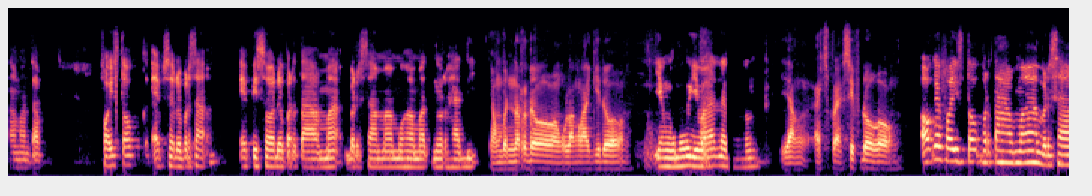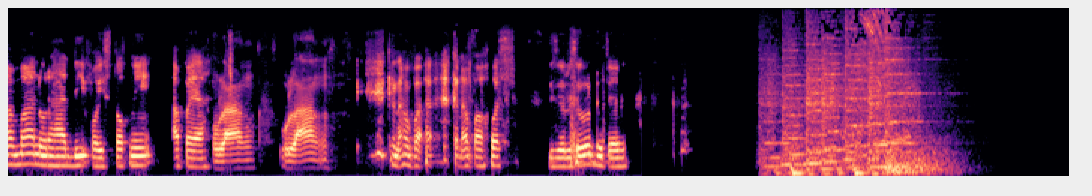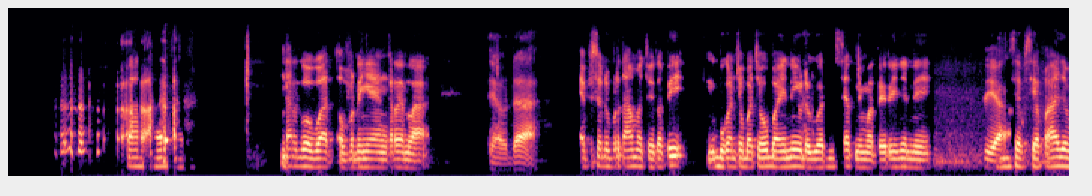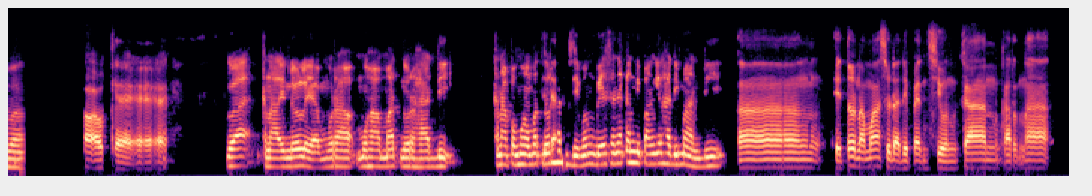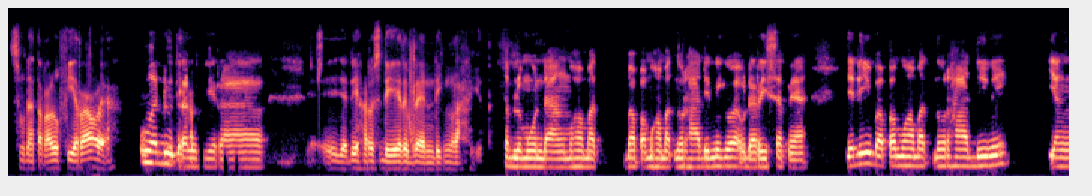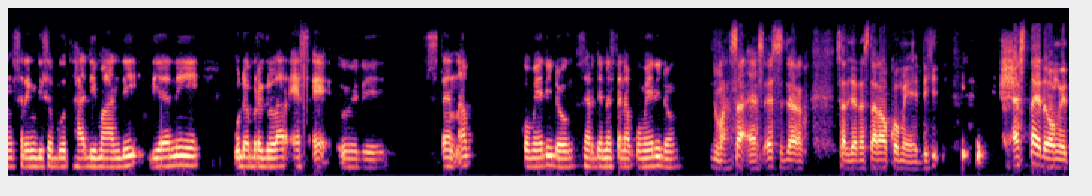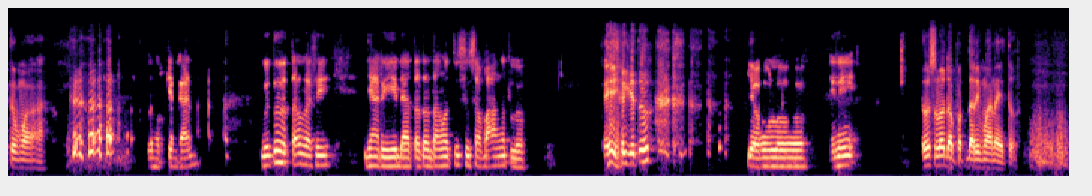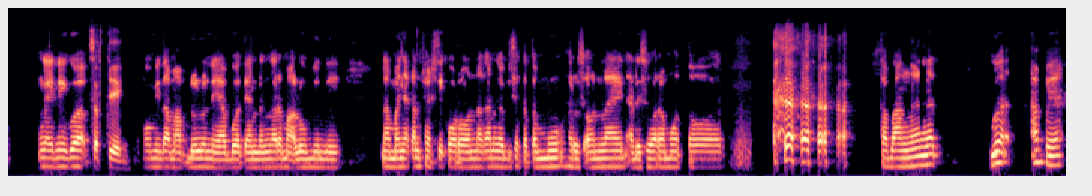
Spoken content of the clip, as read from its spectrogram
Nah, mantap. Voice Talk episode bersama episode pertama bersama Muhammad Nur Hadi. Yang bener dong, ulang lagi dong. Yang bener gimana dong? Yang ekspresif dong. Oke, Voice Talk pertama bersama Nur Hadi. Voice Talk nih apa ya? Ulang, ulang. Kenapa? Kenapa host disuruh-suruh coy? Ntar gue buat openingnya yang keren lah. Ya udah. Episode pertama cuy, tapi bukan coba-coba ini udah gue riset nih materinya nih. Iya. Siap-siap aja bang. Oh, Oke. Gue kenalin dulu ya, Mura- Muhammad Nur Hadi. Kenapa Muhammad Nur Iya. Hadi sih bang? Biasanya kan dipanggil Hadi Mandi. Em, itu nama sudah dipensiunkan karena sudah terlalu viral ya. Waduh, Jadi- terlalu viral. Jadi harus di rebranding lah gitu. Sebelum ngundang Muhammad Bapak Muhammad Nur Hadi nih gue udah riset ya. Jadi Bapak Muhammad Nur Hadi nih yang sering disebut Hadi Mandi, dia nih udah bergelar SE, di stand up komedi dong, sarjana stand up komedi dong. Masa SS sarjana, sarjana stand up komedi? ST dong itu mah. Gokil kan? Gue tuh tahu gak sih nyari data tentang lo tuh susah banget loh. Iya gitu. Ya Allah. Ini Terus lo dapet dari mana itu? nggak ini gue Searching. mau minta maaf dulu nih ya buat yang denger maklumin nih. Namanya kan versi corona kan nggak bisa ketemu, harus online, ada suara motor. Susah banget. Gue apa ya?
